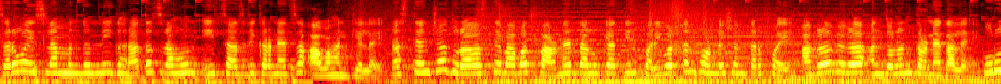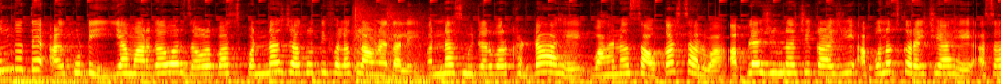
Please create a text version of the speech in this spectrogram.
सर्व इस्लाम बंधूंनी घरातच राहून ईद साजरी करण्याचं आवाहन केलंय. रस्त्यांच्या दुरावस्थेबाबत पारनेर तालुक्यातील परिवर्तन फाउंडेशन तर्फे आगळं वेगळं आंदोलन करण्यात आलंय. कुरुंद ते आळकुटी या मार्गावर जवळपास पन्नास जागृती फलक लावण्यात आले. पन्नास मीटरवर खड्डा आहे वाहनं सावकाश चालवा आपल्या जीवनाची काळजी आपणच करायची आहे असा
